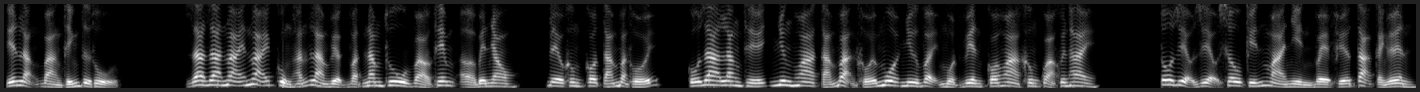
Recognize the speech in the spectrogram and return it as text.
Yên lặng bàng thính từ thủ. Gia Gia mãi mãi cùng hắn làm việc vật năm thu vào thêm ở bên nhau, đều không có 8 vạn khối, cố Gia Lăng thế nhưng hoa 8 vạn khối mua như vậy một viên có hoa không quả khuyên hay. Tô Diệu Diệu sâu kín mà nhìn về phía tạ cảnh uyên.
